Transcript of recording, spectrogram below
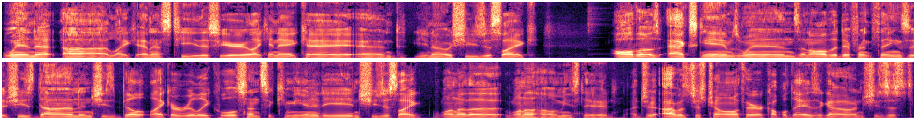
win at uh, like NST this year, like in AK, and you know she's just like all those X Games wins and all the different things that she's done, and she's built like a really cool sense of community. And she's just like one of the one of the homies, dude. I ju- I was just chilling with her a couple days ago, and she's just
